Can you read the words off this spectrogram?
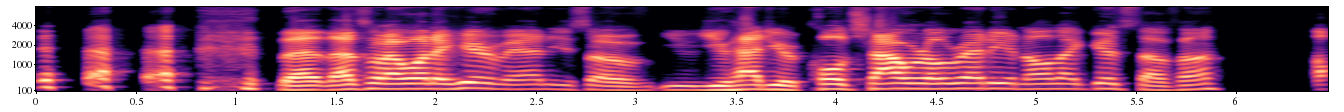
that. That's what I want to hear, man. You so you you had your cold shower already and all that good stuff, huh? Oh,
